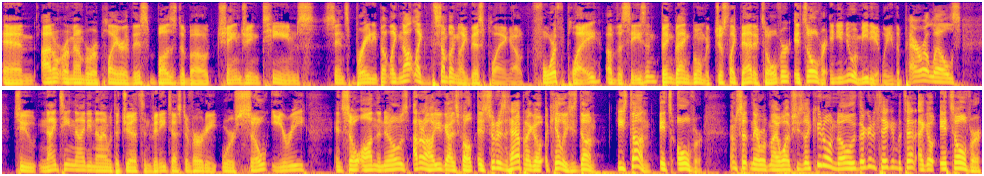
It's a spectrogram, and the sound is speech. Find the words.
And I don't remember a player this buzzed about changing teams since Brady, but like not like something like this playing out. Fourth play of the season, bing, bang, boom. It just like that, it's over. It's over. And you knew immediately. The parallels to 1999 with the Jets and Vinny Testaverde were so eerie and so on the nose. I don't know how you guys felt. As soon as it happened, I go, Achilles, he's done. He's done. It's over. I'm sitting there with my wife. She's like, "You don't know. They're going to take him to 10. I go, "It's over.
